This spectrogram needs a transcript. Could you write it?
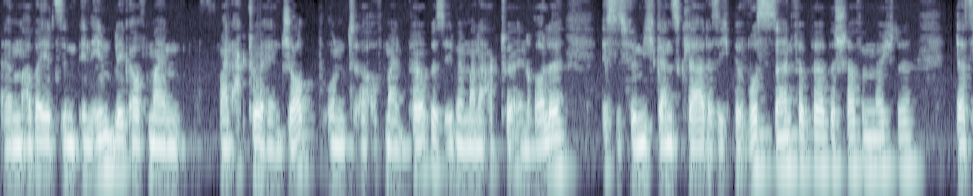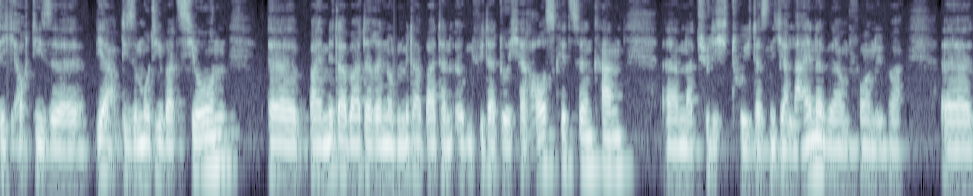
Ähm, aber jetzt im, im Hinblick auf meinen meinen aktuellen Job und äh, auf meinen Purpose, eben in meiner aktuellen Rolle, ist es für mich ganz klar, dass ich Bewusstsein für Purpose schaffen möchte, dass ich auch diese, ja, diese Motivation äh, bei Mitarbeiterinnen und Mitarbeitern irgendwie dadurch herauskitzeln kann. Ähm, natürlich tue ich das nicht alleine. Wir haben vorhin über äh,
